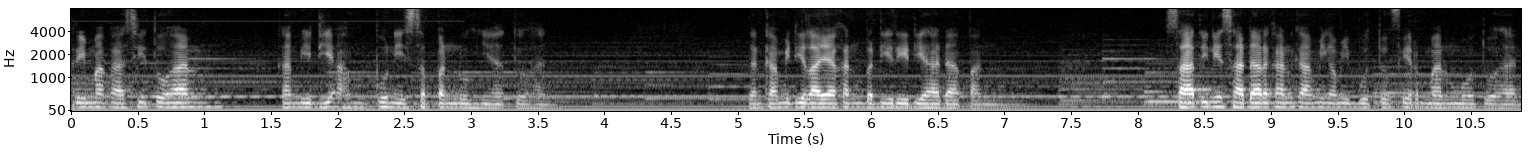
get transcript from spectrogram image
Terima kasih Tuhan, kami diampuni sepenuhnya Tuhan. Dan kami dilayakan berdiri di hadapan-Mu. Saat ini sadarkan kami, kami butuh firman-Mu Tuhan.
